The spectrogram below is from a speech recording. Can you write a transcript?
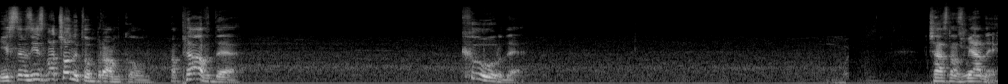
Jestem zniesmaczony tą bramką. Naprawdę. Kurde. Czas na zmiany.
